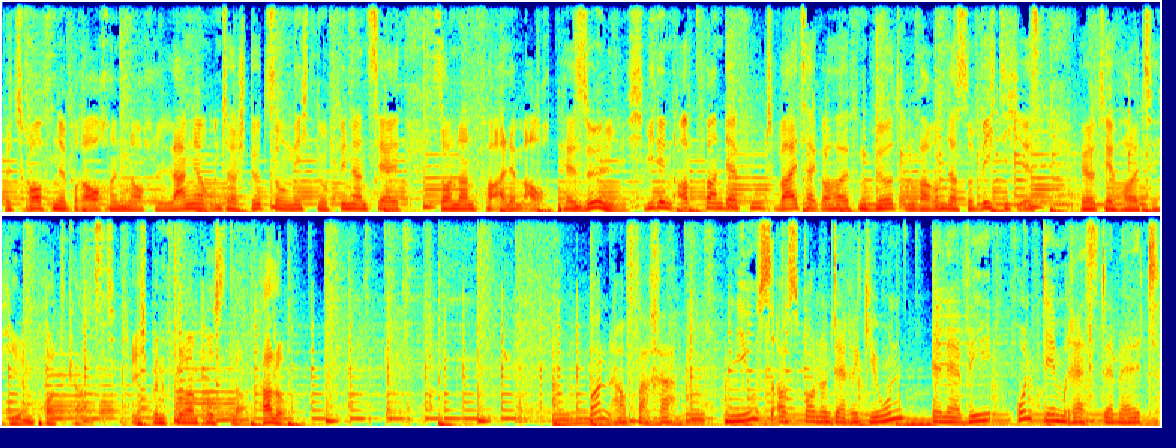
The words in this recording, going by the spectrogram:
Betroffene brauchen noch lange Unterstützung, nicht nur finanziell, sondern vor allem auch persönlich. Wie den Opfern der Flut weitergeholfen wird und warum das so wichtig ist, hört ihr heute hier im Podcast. Ich bin Florian Pustler. Hallo. Bonn Aufwacher. News aus Bonn und der Region, NRW und dem Rest der Welt.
